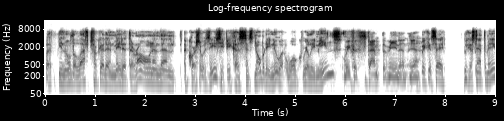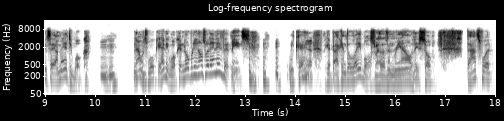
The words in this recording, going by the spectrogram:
But you know, the left took it and made it their own, and then of course it was easy because since nobody knew what woke really means, we could stamp the meaning. Yeah, we could say we could stamp the meaning and say I'm anti woke. Mm-hmm. Now mm-hmm. it's woke, anti woke, and nobody knows what any of it means. okay, yeah. we get back into labels rather than reality. So that's what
